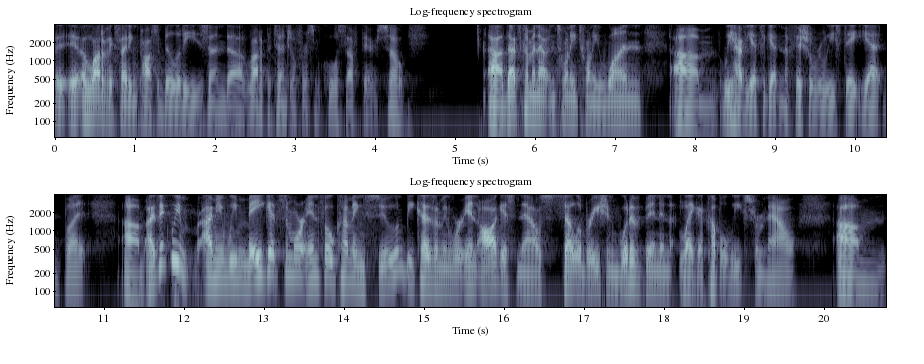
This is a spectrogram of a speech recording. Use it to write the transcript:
a lot of exciting possibilities and uh, a lot of potential for some cool stuff there. So uh, that's coming out in 2021. Um, we have yet to get an official release date yet, but um, I think we, I mean, we may get some more info coming soon because I mean we're in August now. Celebration would have been in like a couple weeks from now, um,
